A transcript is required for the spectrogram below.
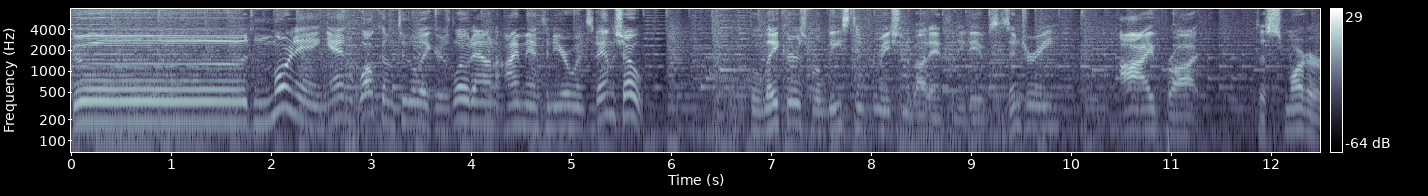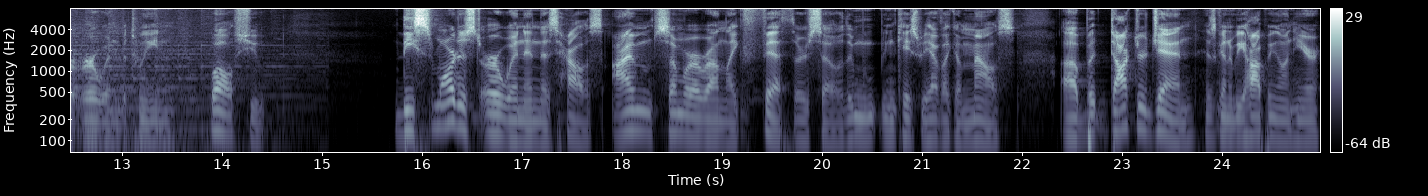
Good morning and welcome to the Lakers Lowdown. I'm Anthony Irwin. Today on the show, the Lakers released information about Anthony Davis's injury. I brought the smarter Irwin between, well, shoot, the smartest Irwin in this house. I'm somewhere around like fifth or so, in case we have like a mouse. Uh, but Dr. Jen is going to be hopping on here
